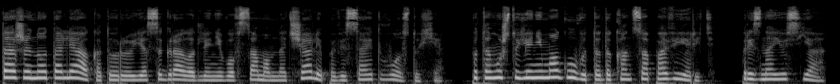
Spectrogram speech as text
Та же нота ля, которую я сыграла для него в самом начале, повисает в воздухе. Потому что я не могу в это до конца поверить. Признаюсь я.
